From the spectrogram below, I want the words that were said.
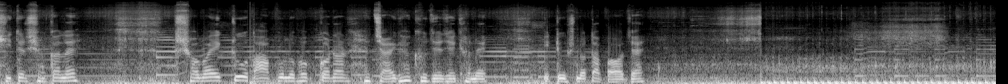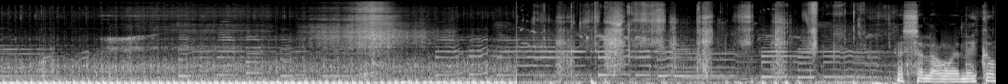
শীতের সকালে সবাই একটু তাপ অনুভব করার জায়গা খুঁজে, যেখানে একটু উষ্ণতা পাওয়া যায়। আসসালামু আলাইকুম।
